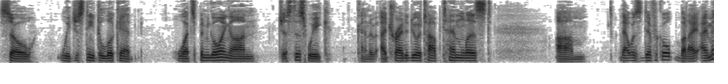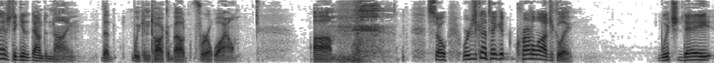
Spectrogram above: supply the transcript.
So we just need to look at what's been going on just this week. Kind of, I tried to do a top ten list. Um, that was difficult, but I, I managed to get it down to nine that we can talk about for a while. Um, so we're just going to take it chronologically. Which day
